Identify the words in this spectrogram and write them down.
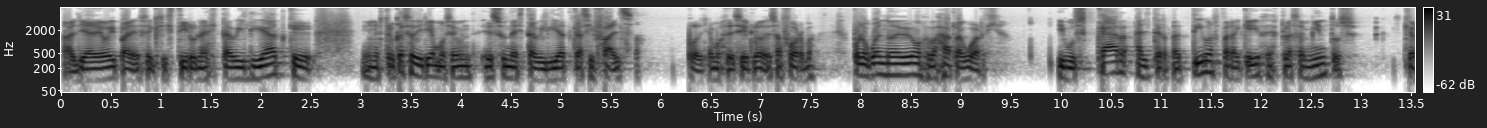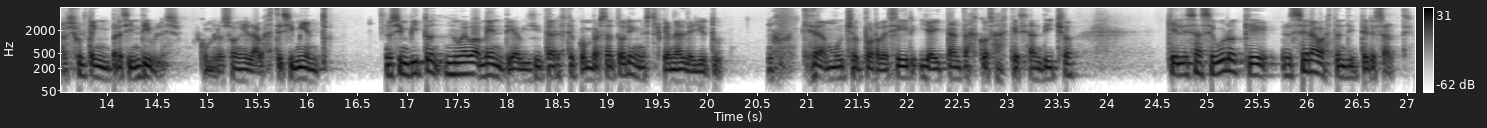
Al día de hoy parece existir una estabilidad que en nuestro caso diríamos es una estabilidad casi falsa, podríamos decirlo de esa forma, por lo cual no debemos bajar la guardia y buscar alternativas para aquellos desplazamientos que resultan imprescindibles, como lo son el abastecimiento. Los invito nuevamente a visitar este conversatorio en nuestro canal de YouTube. Queda mucho por decir y hay tantas cosas que se han dicho que les aseguro que será bastante interesante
